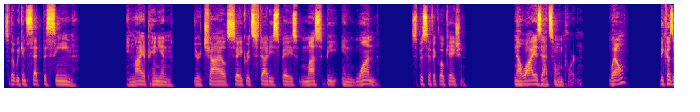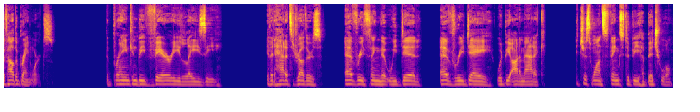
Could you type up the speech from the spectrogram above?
so that we can set the scene. In my opinion, your child's sacred study space must be in one specific location. Now, why is that so important? Well, because of how the brain works. The brain can be very lazy. If it had its druthers, everything that we did every day would be automatic. It just wants things to be habitual.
